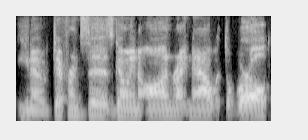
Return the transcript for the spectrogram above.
you know differences going on right now with the world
